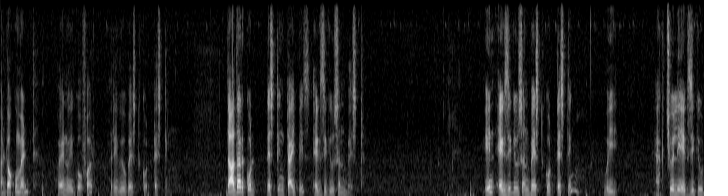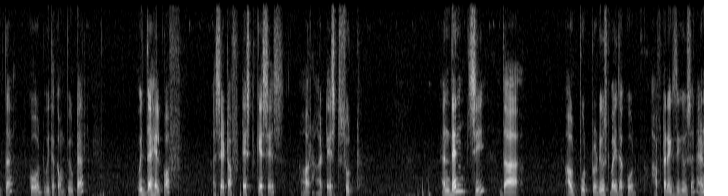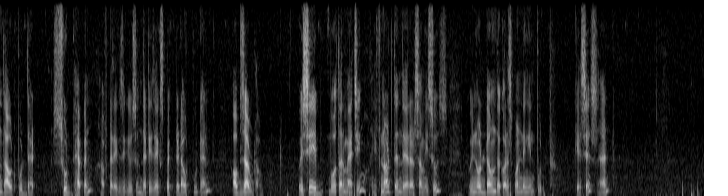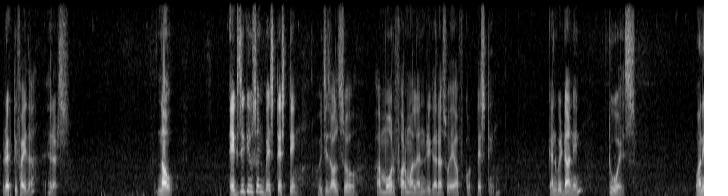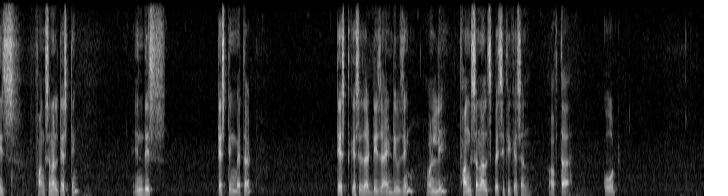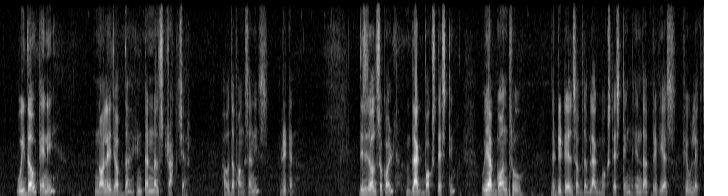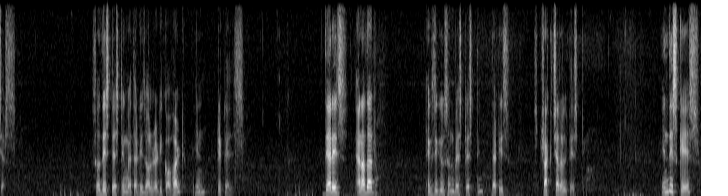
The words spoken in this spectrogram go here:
a document when we go for review based code testing. The other code testing type is execution based. In execution based code testing, we actually execute the code with a computer with the help of a set of test cases or a test suite and then see the output produced by the code after execution and the output that should happen after execution that is expected output and observed output. We see both are matching if not then there are some issues we note down the corresponding input cases and rectify the errors. Now, execution based testing which is also a more formal and rigorous way of code testing can be done in two ways. One is functional testing. In this testing method, test cases are designed using only functional specification of the code without any knowledge of the internal structure, how the function is written. This is also called black box testing. We have gone through the details of the black box testing in the previous few lectures. So, this testing method is already covered in details. There is another execution based testing that is structural testing. In this case,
